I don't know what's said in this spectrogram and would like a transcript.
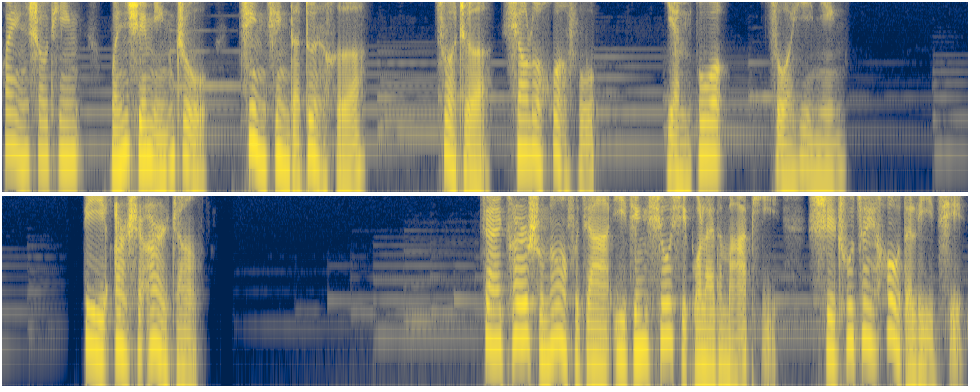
欢迎收听文学名著《静静的顿河》，作者肖洛霍夫，演播左一宁。第二十二章，在科尔舒诺夫家已经休息过来的马匹，使出最后的力气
